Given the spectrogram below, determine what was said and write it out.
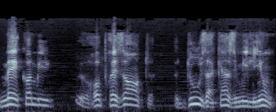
mais comme ils euh, représentent 12 à 15 millions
